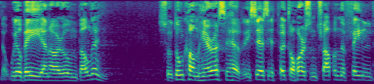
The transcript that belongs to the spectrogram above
That we'll be in our own building. So don't come here, I said. He says he put the horse and trap in the field.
